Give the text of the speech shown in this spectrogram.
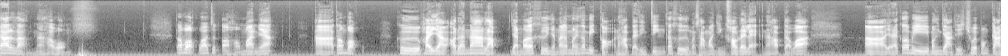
ด้านหลังนะครับผม ต้องบอกว่าจุดอ่อนของมันเนี้ยอ่าต้องบอกคือพยายามเอาด้านหน้ารับอย่างน้อยก็คืออย่างน้อยมันก็มีเกาะนะครับ แต่จริง ๆ ก็คือมันสามารถยิงเข้าได้แหละนะครับ แต่ว่า อ่าอย่างนั้นก็มีบางอย่างที่ช่วยป้องกัน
